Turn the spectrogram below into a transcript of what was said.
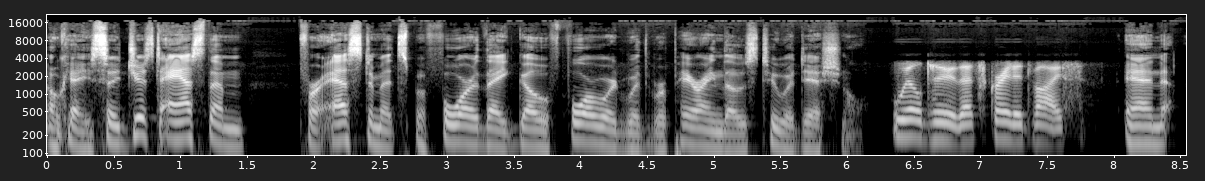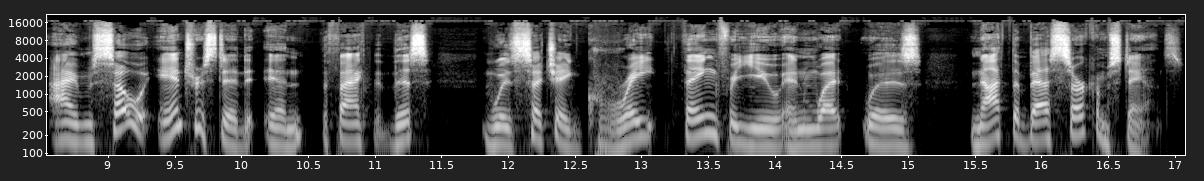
Okay, so just ask them for estimates before they go forward with repairing those two additional. Will do. That's great advice. And I'm so interested in the fact that this was such a great thing for you in what was not the best circumstance.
